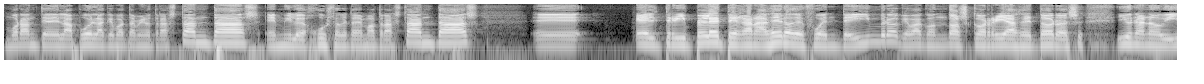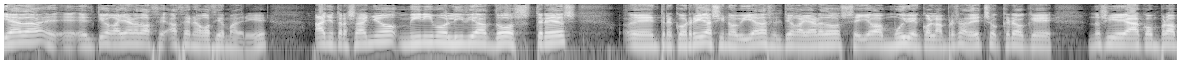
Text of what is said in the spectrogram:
Morante de la Puebla que va también otras tantas, Emilio de Justo que también va otras tantas, eh, el triplete ganadero de Fuente Imbro que va con dos corridas de toros y una novillada. Eh, eh, El tío Gallardo hace, hace negocio en Madrid. ¿eh? Año tras año, mínimo Lidia 2, 3. eh, entre corridas y novilladas, el tío Gallardo se lleva muy bien con la empresa. De hecho, creo que no sé si ha comprado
